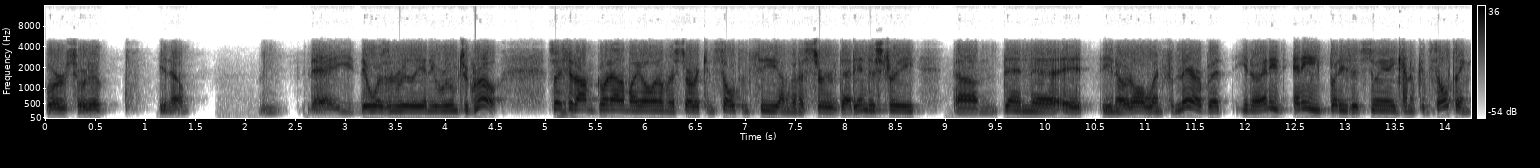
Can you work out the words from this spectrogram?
were sort of, you know, there wasn't really any room to grow. So I said, I'm going out on my own. I'm going to start a consultancy. I'm going to serve that industry. Um, then uh, it, you know, it all went from there. But you know, any anybody that's doing any kind of consulting,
